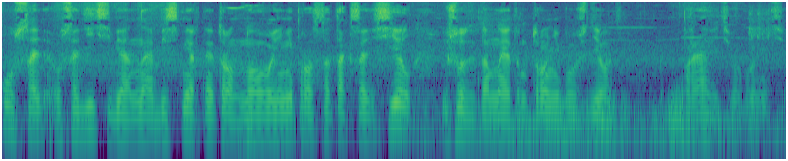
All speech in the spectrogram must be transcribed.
усадить себя на бессмертный трон. Но вы не просто так сел, и что ты там на этом троне будешь делать? Править вы будете,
